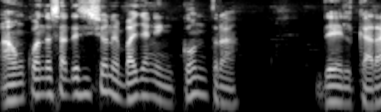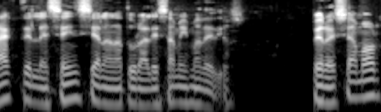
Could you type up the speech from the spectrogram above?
aun cuando esas decisiones vayan en contra del carácter, la esencia, la naturaleza misma de Dios. Pero ese amor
